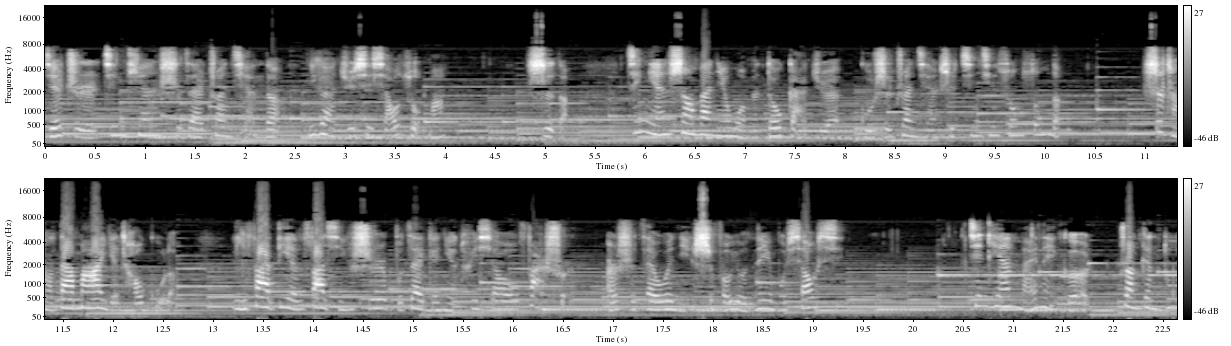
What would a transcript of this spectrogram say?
截止今天是在赚钱的，你敢举起小左吗？是的，今年上半年我们都感觉股市赚钱是轻轻松松的，市场大妈也炒股了，理发店发型师不再给你推销发水。而是在问你是否有内幕消息。今天买哪个赚更多？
